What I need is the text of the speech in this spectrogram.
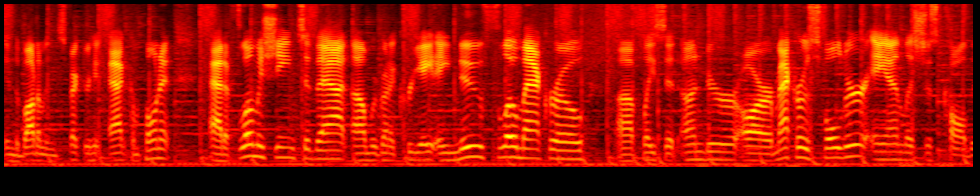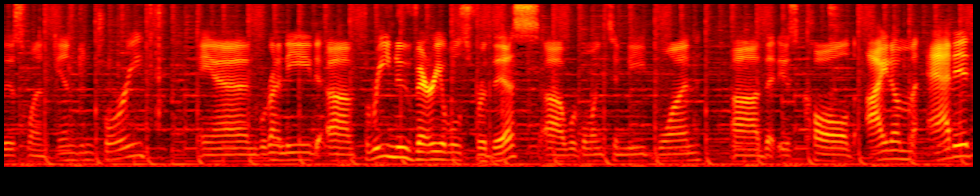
in the bottom inspector, hit add component, add a flow machine to that. Um, we're going to create a new flow macro uh, place it under our macros folder, and let's just call this one inventory. And we're going to need uh, three new variables for this. Uh, we're going to need one uh, that is called item added.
